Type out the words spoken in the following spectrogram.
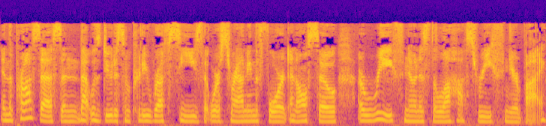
in the process, and that was due to some pretty rough seas that were surrounding the fort and also a reef known as the Lajas Reef nearby.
